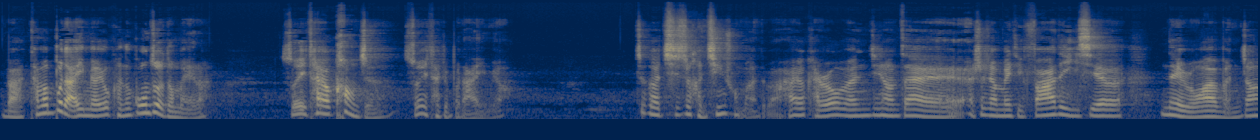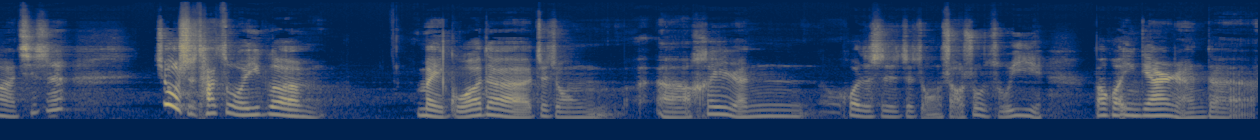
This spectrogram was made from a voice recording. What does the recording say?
对吧？他们不打疫苗，有可能工作都没了，所以他要抗争，所以他就不打疫苗。这个其实很清楚嘛，对吧？还有凯瑞文经常在社交媒体发的一些内容啊、文章啊，其实就是他作为一个美国的这种呃黑人或者是这种少数族裔，包括印第安人的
